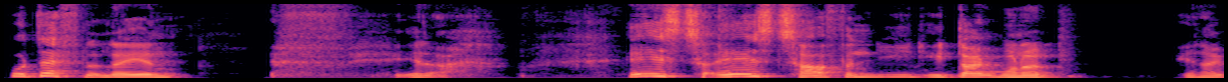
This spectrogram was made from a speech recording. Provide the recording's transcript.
Well, definitely, and you know, it is it is tough, and you, you don't want to, you know,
